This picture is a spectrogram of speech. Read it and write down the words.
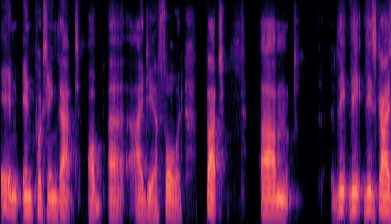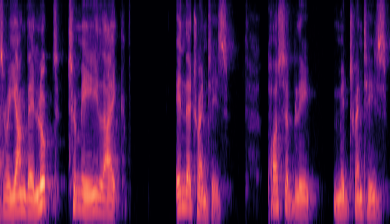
in in putting that ob, uh, idea forward. But um, the, the, these guys were young. They looked to me like in their twenties, possibly mid twenties,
